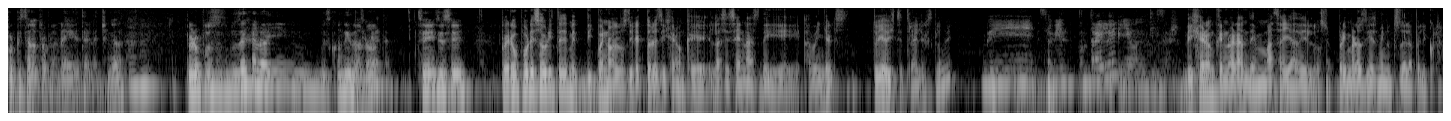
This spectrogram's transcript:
Porque está en otro planeta la chingada. Ujú. Pero pues, pues déjalo ahí escondido, ¿no? Secreto. Sí, sí, sí. Pero por eso ahorita, me di- bueno, los directores dijeron que las escenas de Avengers, ¿tú ya viste trailers, Claudia? Vi, sí vi un tráiler y un teaser. Dijeron que no eran de más allá de los primeros 10 minutos de la película.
